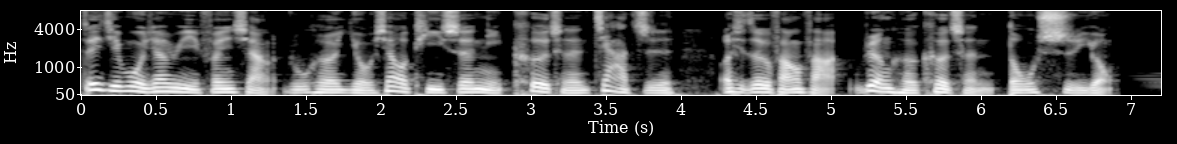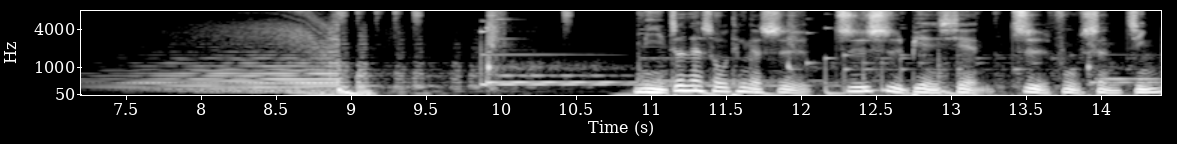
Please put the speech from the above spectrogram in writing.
这一节目我将与你分享如何有效提升你课程的价值，而且这个方法任何课程都适用。你正在收听的是《知识变现致富圣经》，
